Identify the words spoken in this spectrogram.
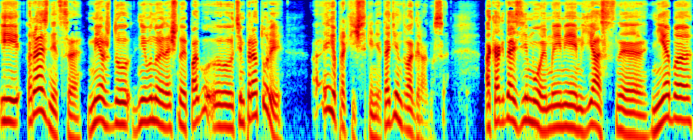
И разница между дневной и ночной э, температурой, а, ее практически нет, 1-2 градуса. А когда зимой мы имеем ясное небо,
